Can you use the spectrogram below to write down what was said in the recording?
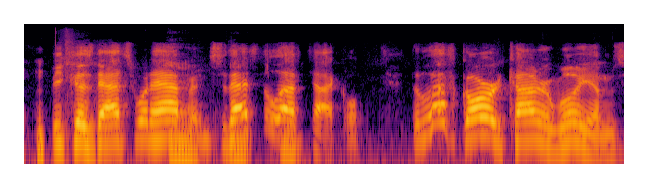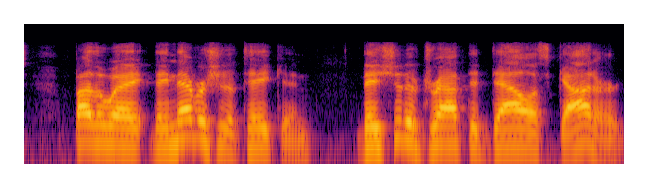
because that's what happens. Yeah. So that's the left tackle. The left guard Connor Williams, by the way, they never should have taken they should have drafted Dallas Goedert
